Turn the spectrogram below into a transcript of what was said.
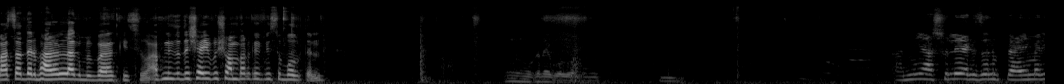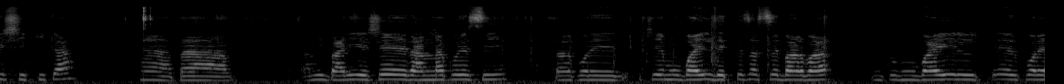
বাচ্চাদের ভালো লাগবে বা কিছু? আপনি যদি সেই সম্পর্কে কিছু বলতেন। আমি আসলে একজন প্রাইমারি শিক্ষিকা। হ্যাঁ তা আমি বাড়ি এসে রান্না করেছি। তারপরে সে মোবাইল দেখতে চাচ্ছে বারবার, কিন্তু মোবাইল এর পরে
